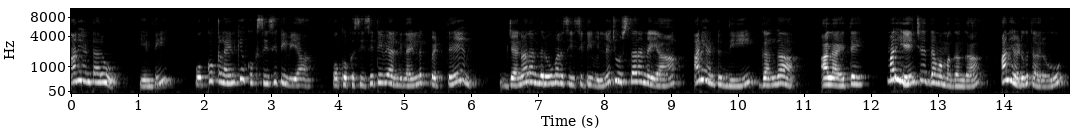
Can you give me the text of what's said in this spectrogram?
అని అంటారు. ఏంటి? ఒక్కొక్క లైన్కి ఒక్కొక్క సీసీటీవీయా? ఒక్కొక్క సీసీటీవీ అన్ని లైన్లకు పెడితే జనాలందరూ మన సీసీటీవీలనే చూస్తారన్నయ్యా అని అంటుంది గంగా. అలా అయితే మరి ఏం చేద్దామమ్మ గంగా అని అడుగుతారు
